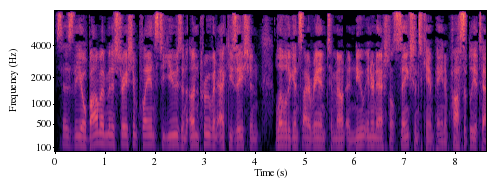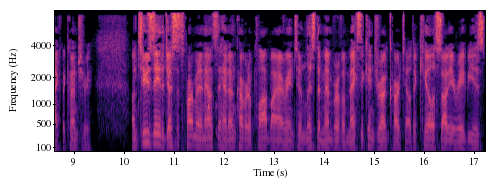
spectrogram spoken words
Says the Obama administration plans to use an unproven accusation leveled against Iran to mount a new international sanctions campaign and possibly attack the country. On Tuesday, the Justice Department announced it had uncovered a plot by Iran to enlist a member of a Mexican drug cartel to kill Saudi Arabia's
